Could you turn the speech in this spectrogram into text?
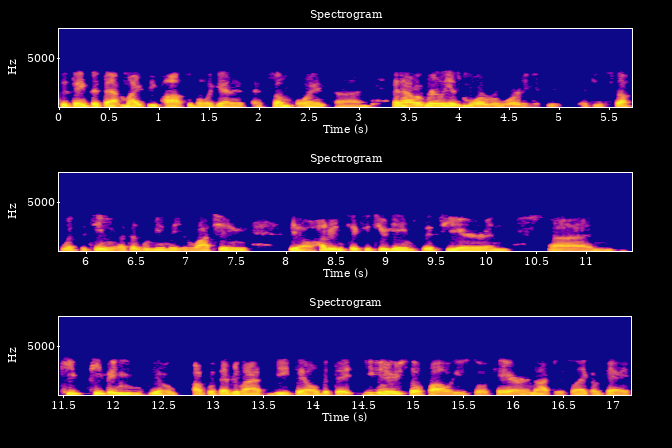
to think that that might be possible again at, at some point um, and how it really is more rewarding if you if you stuck with the team that doesn't mean that you're watching you know 162 games this year and uh, and keep keeping you know up with every last detail but that you know you're still following you still care and not just like okay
